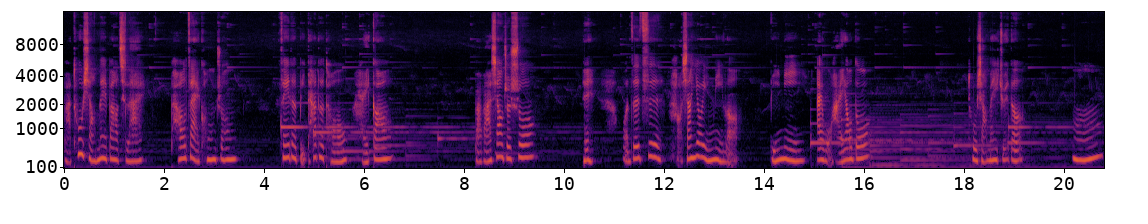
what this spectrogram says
把兔小妹抱起来，抛在空中。飞得比他的头还高。爸爸笑着说：“嘿，我这次好像又赢你了，比你爱我还要多。”兔小妹觉得，嗯，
